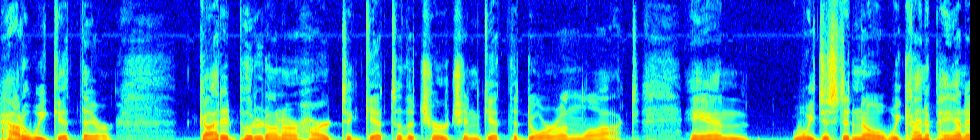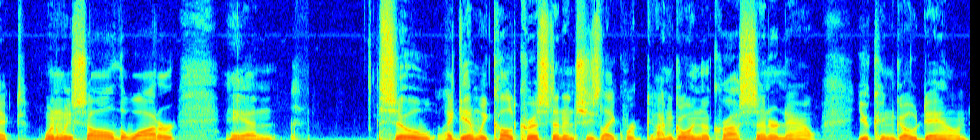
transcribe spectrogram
how do we get there? God had put it on our heart to get to the church and get the door unlocked. And we just didn't know. We kind of panicked when we saw the water. And so again, we called Kristen, and she's like, "We're I'm going across center now. You can go down."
